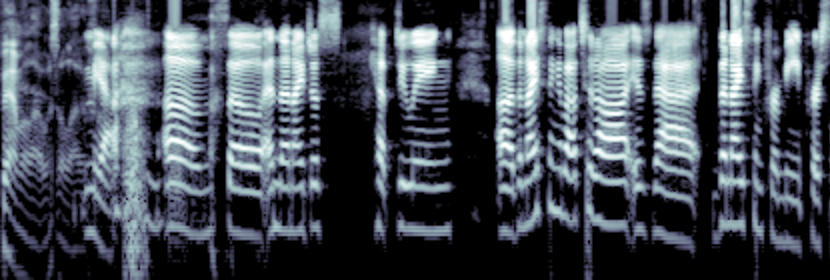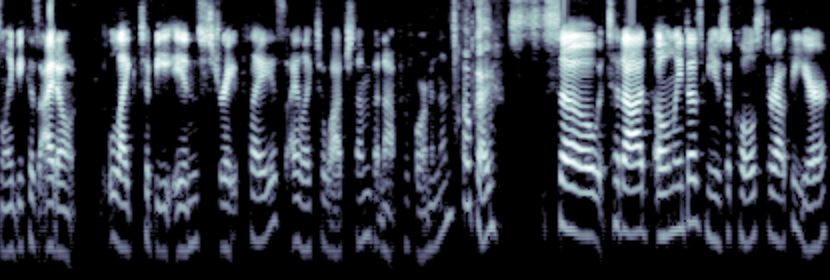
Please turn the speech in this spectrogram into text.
Pamela was a lot of fun. Yeah. Um, so, and then I just kept doing. Uh, the nice thing about Tada is that the nice thing for me personally, because I don't like to be in straight plays, I like to watch them but not perform in them. Okay. So Tada only does musicals throughout the year.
